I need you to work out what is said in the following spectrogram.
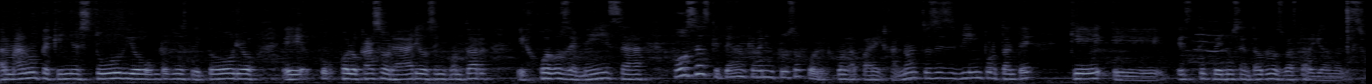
Armar un pequeño estudio, un pequeño escritorio, eh, colocarse horarios, encontrar eh, juegos de mesa, cosas que tengan que ver incluso con, la pareja, ¿no? Entonces es bien importante que eh, este Venus Centauro nos va a estar ayudando en eso.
